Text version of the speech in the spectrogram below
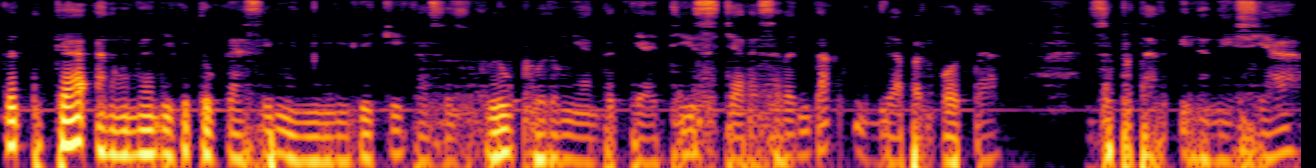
Ketika Anuna ditugasi menyelidiki kasus flu burung yang terjadi secara serentak di delapan kota seputar Indonesia,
